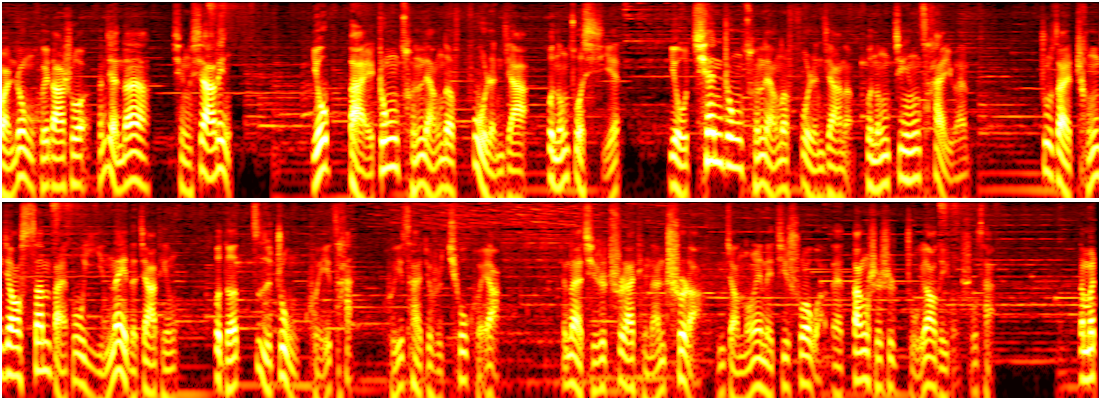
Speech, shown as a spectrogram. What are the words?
管仲回答说：“很简单啊，请下令，有百中存粮的富人家不能做鞋，有千中存粮的富人家呢不能经营菜园。住在城郊三百步以内的家庭不得自种葵菜，葵菜就是秋葵啊。”现在其实吃来挺难吃的啊！我们讲农业那期说过，在当时是主要的一种蔬菜。那么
